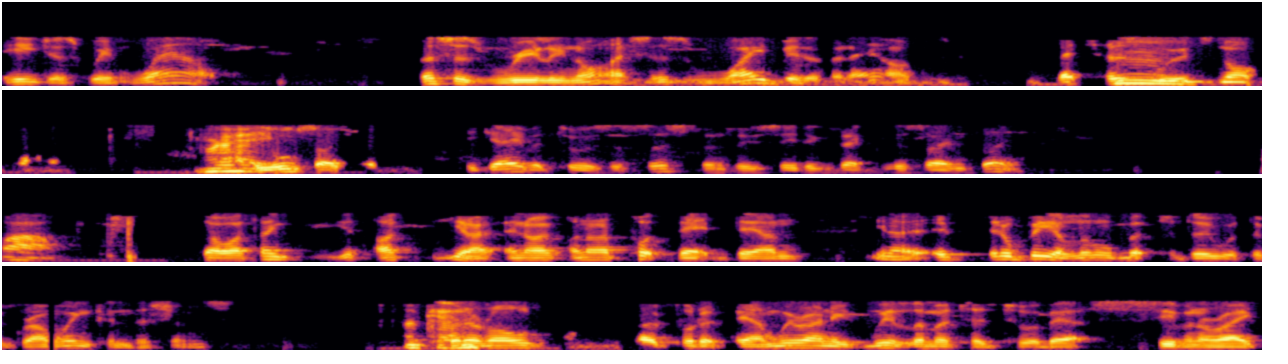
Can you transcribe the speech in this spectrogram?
he just went, "Wow, this is really nice. This is way better than ours." That's his Mm. words, not mine. Right. He also he gave it to his assistant, who said exactly the same thing. Wow. So I think I you know, and I and I put that down. You know, it, it'll be a little bit to do with the growing conditions, Okay. but it'll also put it down. We're only we're limited to about seven or eight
